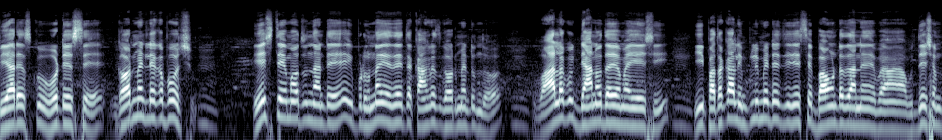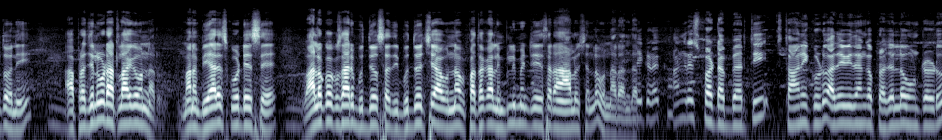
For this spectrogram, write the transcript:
బీఆర్ఎస్కు ఓటేస్తే గవర్నమెంట్ లేకపోవచ్చు. వేస్తే ఏమవుతుందంటే ఇప్పుడు ఉన్న ఏదైతే కాంగ్రెస్ గవర్నమెంట్ ఉందో వాళ్ళకు జ్ఞానోదయం అయ్యేసి ఈ పథకాలు ఇంప్లిమెంట్ చేస్తే బాగుంటుంది అనే ఉద్దేశంతో ఆ ప్రజలు కూడా అట్లాగే ఉన్నారు. మనం బీఆర్ఎస్ ఓటేస్తే వాళ్ళకు ఒకసారి బుద్ధి వస్తుంది. బుద్ధి వచ్చి ఆ ఉన్న పథకాలు ఇంప్లిమెంట్ చేస్తారనే ఆలోచనలో ఉన్నారు అందరు. ఇక్కడ కాంగ్రెస్ పార్టీ అభ్యర్థి స్థానికుడు అదేవిధంగా ప్రజల్లో ఉంటాడు.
